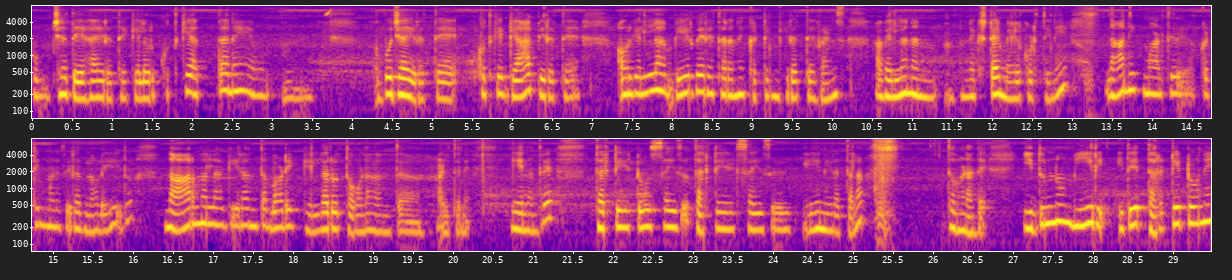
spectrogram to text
ಕುಬ್ಜ ದೇಹ ಇರುತ್ತೆ, ಕೆಲವ್ರಿಗೆ ಕುತ್ತಿಗೆ ಹತ್ತನೇ ಭುಜ ಇರುತ್ತೆ, ಕುತ್ತಿಗೆ ಗ್ಯಾಪ್ ಇರುತ್ತೆ. ಅವ್ರಿಗೆಲ್ಲ ಬೇರೆ ಬೇರೆ ಥರನೇ ಕಟ್ಟಿಂಗ್ ಇರುತ್ತೆ ಫ್ರೆಂಡ್ಸ್. ಅವೆಲ್ಲ ನಾನು ನೆಕ್ಸ್ಟ್ ಟೈಮ್ ಹೇಳ್ಕೊಡ್ತೀನಿ. ನಾನೀಗ ಮಾಡ್ತಿರೋ ಕಟ್ಟಿಂಗ್ ಮಾಡ್ತಿರೋದು ನೋಡಿ, ಇದು ನಾರ್ಮಲ್ ಆಗಿರೋಂಥ ಬಾಡಿಗೆ ಎಲ್ಲರೂ ತೊಗೊಳೋ ಅಂತ ಹೇಳ್ತೇನೆ. ಏನಂದರೆ thirty two size, thirty eight size ಏನಿರುತ್ತಲ್ಲ, ತೊಗೊಳೋದೆ. ಇದನ್ನು ಮೀರಿ, ಇದೇ ತರ್ಟಿ ಟೂನೇ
